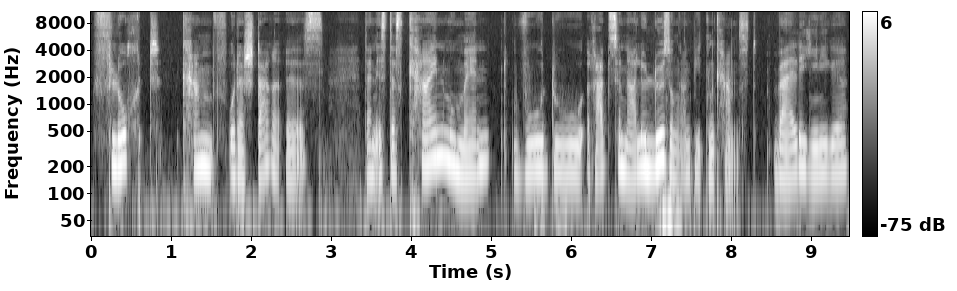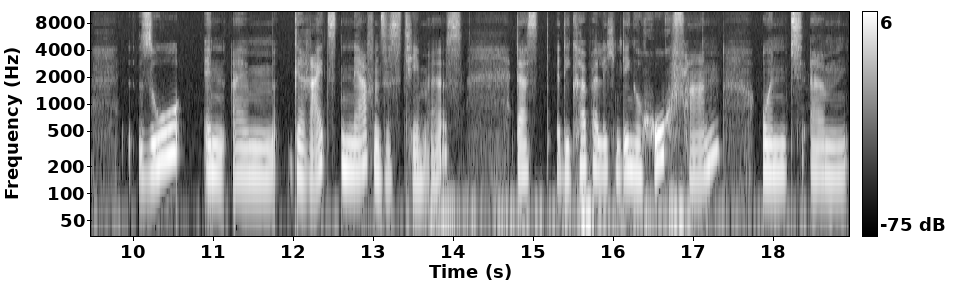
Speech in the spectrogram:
Flucht, Kampf oder Starre ist, dann ist das kein Moment, wo du rationale Lösungen anbieten kannst, weil derjenige so in einem gereizten Nervensystem ist, dass die körperlichen Dinge hochfahren und ähm,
